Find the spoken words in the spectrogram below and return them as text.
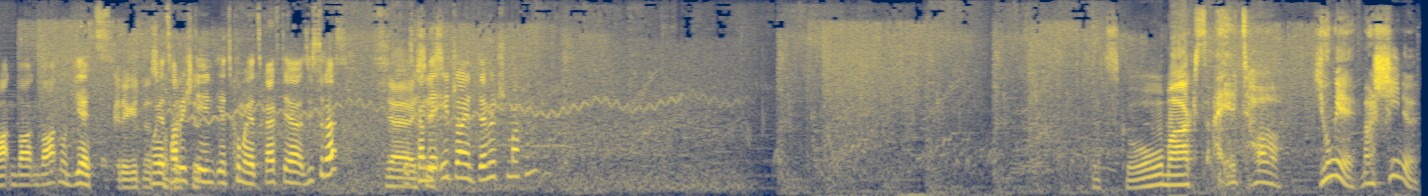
Warten, warten, warten und jetzt. Okay, der Gegner mal, jetzt habe ich den. Jetzt guck mal, jetzt greift der. Siehst du das? Ja, ja, Jetzt kann der. E-Giant Damage machen. Let's go, Max. Alter! Junge, Maschine!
